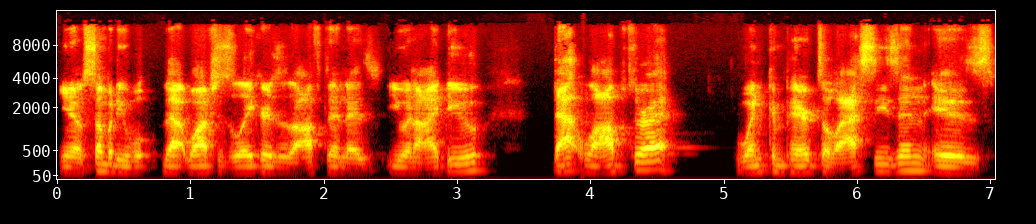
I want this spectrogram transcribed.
you know, somebody that watches the Lakers as often as you and I do, that lob threat, when compared to last season, is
